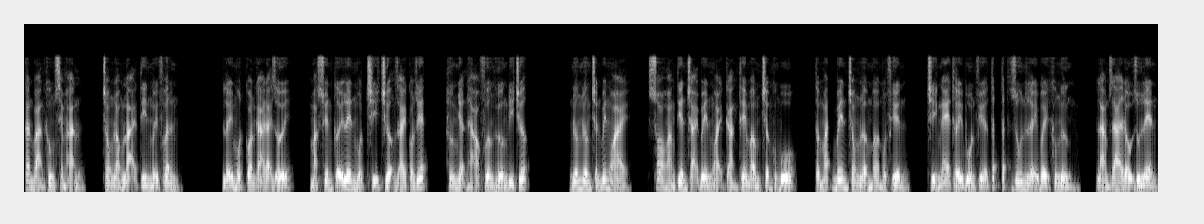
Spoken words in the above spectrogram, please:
căn bản không xem hắn trong lòng lại tin mấy phân. Lấy một con gà đại giới mặc xuyên cưới lên một chỉ trượng dài con giết, hướng nhận hảo phương hướng đi trước. Nương nương chấn bên ngoài, so hoàng tiên trại bên ngoài càng thêm âm trầm khủng bố, tầm mắt bên trong lờ mờ một phiến, chỉ nghe thấy bốn phía tất tất run lẩy bẩy không ngừng, làm ra đầu run lên.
